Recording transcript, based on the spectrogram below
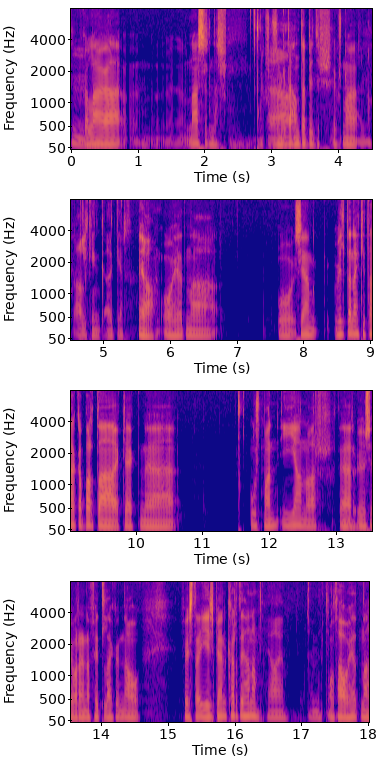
Hmm. eitthvað laga nasirnar eitthvað Já. geta andabitur eitthvað algeng aðgerð já, og hérna og síðan vildi hann ekki taka barða gegn uh, Úsmann í januar þegar Mm. USA var að reyna að fylla eitthvað á fyrsta hana já, já, einmitt. og þá hérna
